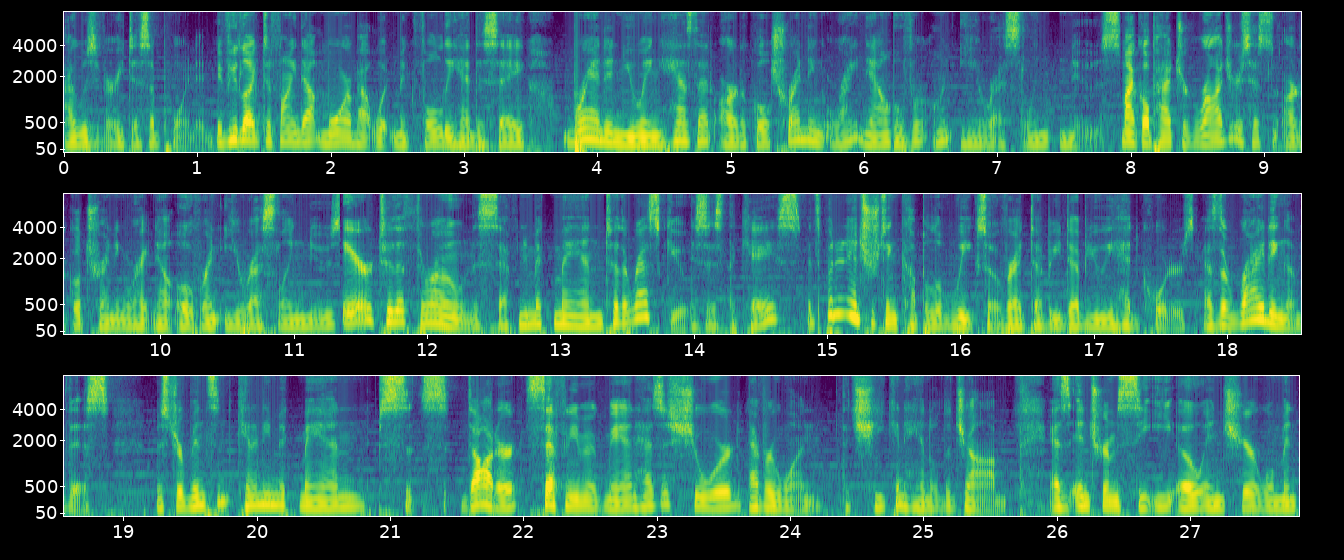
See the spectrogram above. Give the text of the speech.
I was very disappointed. If you'd like to find out more about what Mick Foley had to say, Brandon Ewing has that article trending right now over on eWrestling News. Michael Patrick Rogers has an article trending right now over in eWrestling News. Heir to the throne, Stephanie McMahon to the rescue. Is this the case? It's been an interesting couple of weeks over at WWE headquarters as the writing of this Mr. Vincent Kennedy McMahon's daughter, Stephanie McMahon, has assured everyone that she can handle the job. As interim CEO and chairwoman,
